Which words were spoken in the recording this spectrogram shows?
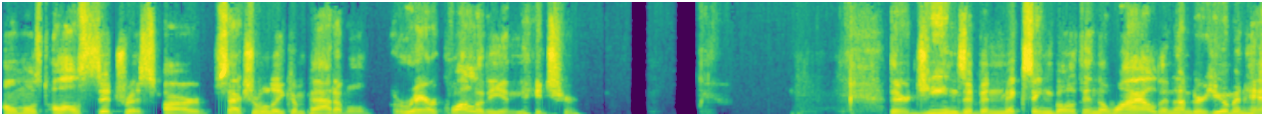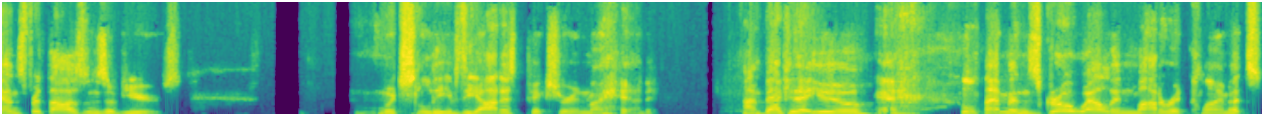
almost all citrus are sexually compatible, a rare quality in nature, their genes have been mixing both in the wild and under human hands for thousands of years, which leaves the oddest picture in my head. I'm back to that you. Lemons grow well in moderate climates.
